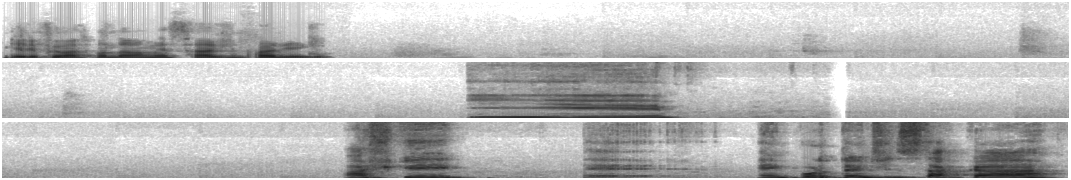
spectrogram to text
E ele foi mais mandar uma mensagem para liga. E acho que é, é importante destacar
